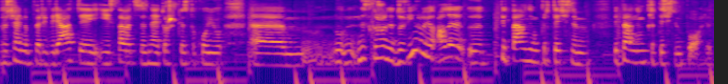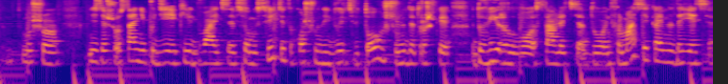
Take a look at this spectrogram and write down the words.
звичайно перевіряти і ставитися з нею трошки з такою, е, ну не скажу недовірою, але е, під певним критичним, під певним критичним поглядом. Тому що мені здається, що останні події, які відбуваються в всьому світі, також вони йдуть від того, що люди трошки довірливо ставляться до інформації, яка їм надається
